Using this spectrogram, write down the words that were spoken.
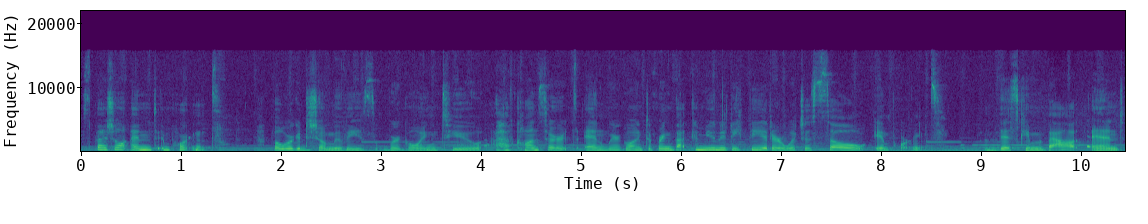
special and important. But we're going to show movies, we're going to have concerts, and we're going to bring back community theater, which is so important. This came about, and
